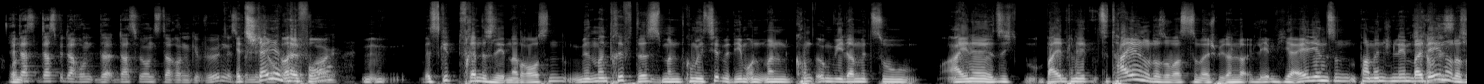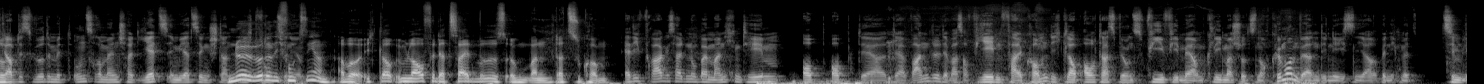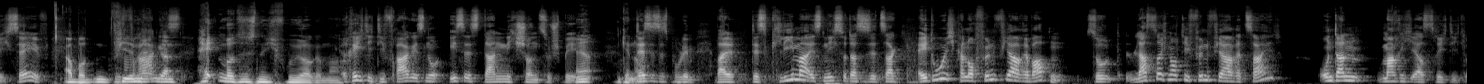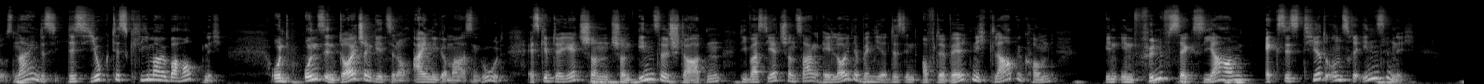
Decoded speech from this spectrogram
Ja dass, dass, wir daran, dass wir uns daran gewöhnen, ist Jetzt stell dir mal vor, Frage. es gibt fremdes Leben da draußen. Man trifft es, man kommuniziert mit ihm und man kommt irgendwie damit zu eine, sich beiden Planeten zu teilen oder sowas zum Beispiel. Dann le- leben hier Aliens und ein paar Menschen leben bei Ich glaub, denen das, oder Ich so. glaube, das würde mit unserer Menschheit jetzt im jetzigen Stand Nö, würde nicht funktionieren. Aber ich glaube, im Laufe der Zeit würde es irgendwann dazu kommen. Ja, die Frage ist halt nur bei manchen Themen, ob, ob der, der Wandel, der was auf jeden Fall kommt, ich glaube auch, dass wir uns viel, viel mehr um Klimaschutz noch kümmern werden die nächsten Jahre, bin ich mir ziemlich safe. Aber viele merken dann, hätten wir das nicht früher gemacht. Richtig, die Frage ist nur, ist es dann nicht schon zu spät? Ja, genau. Das ist das Problem. Weil das Klima ist nicht so, dass es jetzt sagt, ey du, ich kann noch fünf Jahre warten. So, lasst euch noch die fünf Jahre Zeit und dann mache ich erst richtig los. Nein, das, das juckt das Klima überhaupt nicht. Und uns in Deutschland geht's ja noch einigermaßen gut. Es gibt ja jetzt schon, schon Inselstaaten, die was jetzt schon sagen, ey Leute, wenn ihr das in, auf der Welt nicht klar bekommt, in, in fünf, sechs Jahren existiert unsere Insel nicht.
